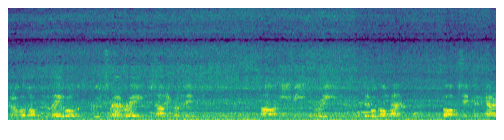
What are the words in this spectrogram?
controllable options available that include spread range starting from the REV3 simple compact box. It can carry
